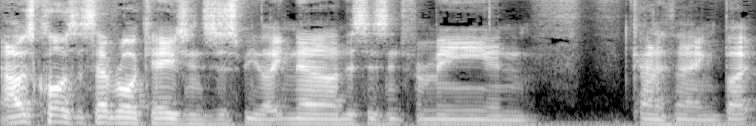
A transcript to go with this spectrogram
I was close to several occasions, just be like, no, this isn't for me, and kind of thing. But,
